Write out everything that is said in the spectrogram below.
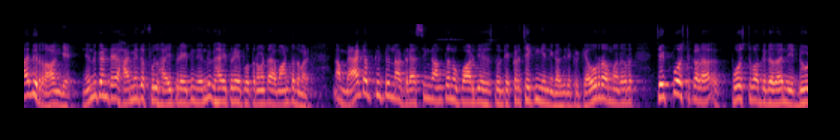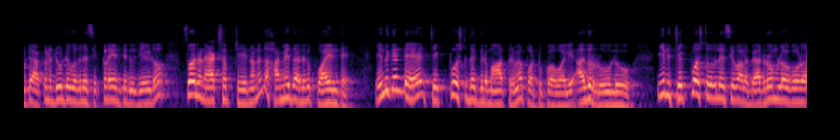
అది రాంగే. ఎందుకంటే హమీద ఫుల్ హైపర్ అయిపోయింది. ఎందుకు హైపర్ అయిపోతున్నామంటే అవి అంటుంది మరి నా మేకప్ కిట్ నా డ్రెస్సింగ్ అంతా నువ్వు పాడు చేస్తుంటే ఇక్కడ చెకింగ్ ఎన్ని కదా? ఇక్కడికి ఎవరు రమ్మన్నారు? చెక్ పోస్ట్ కదా పోస్ట్ వద్ద కదా నీ డ్యూటీ అక్కడ డ్యూటీ వదిలేసి ఇక్కడ ఏంటి నువ్వు చేయడం? సో నేను యాక్సెప్ట్ చేయను అనేది హమీద అనేది పాయింటే. ఎందుకంటే చెక్ పోస్ట్ దగ్గర మాత్రమే పట్టుకోవాలి. అది రూలు. ఈయన చెక్ పోస్ట్ వదిలేసి వాళ్ళ బెడ్రూమ్లో కూడా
